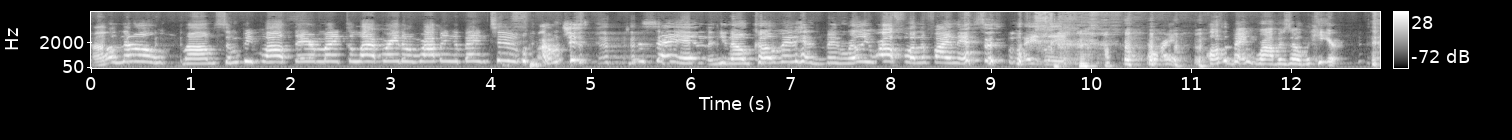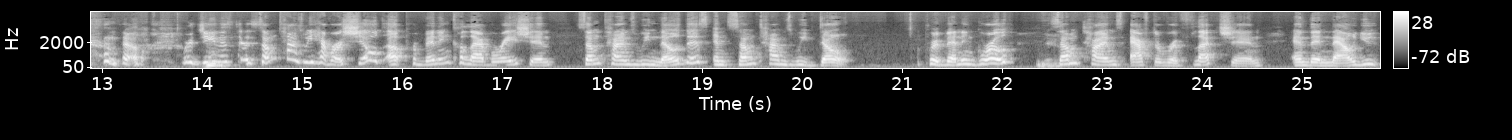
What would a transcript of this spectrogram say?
I don't know, mom. Some people out there might collaborate on robbing a bank too. I'm just just saying, you know, COVID has been really rough on the finances lately. all right. All the bank robbers over here. no. Regina hmm. says sometimes we have our shield up preventing collaboration Sometimes we know this and sometimes we don't. Preventing growth, yeah. sometimes after reflection, and then now you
